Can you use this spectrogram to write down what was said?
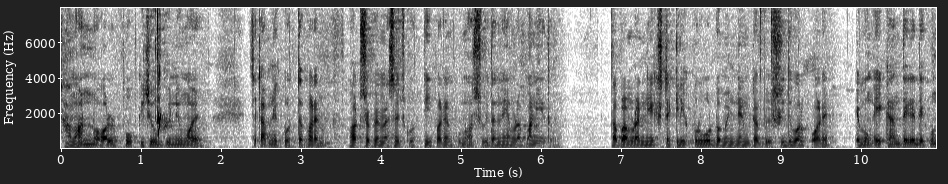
সামান্য অল্প কিছু বিনিময়ে সেটা আপনি করতে পারেন। হোয়াটসঅ্যাপে মেসেজ করতেই পারেন, কোনো অসুবিধা নেই, আমরা বানিয়ে দেবো। তারপর আমরা নেক্সটটা ক্লিক করব ডোমেন নেমটা বসিয়ে দেওয়ার পরে, এবং এখান থেকে দেখুন,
